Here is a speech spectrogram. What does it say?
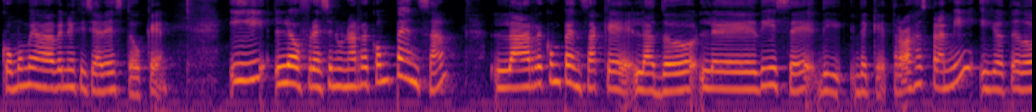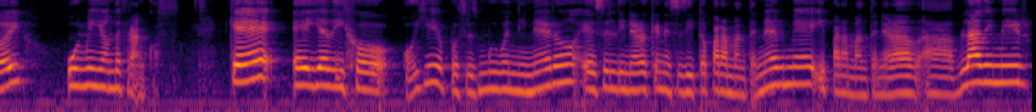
cómo me va a beneficiar esto? ¿O qué? Y le ofrecen una recompensa. La recompensa que la Do le dice de, que trabajas para mí y yo te doy un millón de francos. Que ella dijo, oye, pues es muy buen dinero, es el dinero que necesito para mantenerme y para mantener a Vladimir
